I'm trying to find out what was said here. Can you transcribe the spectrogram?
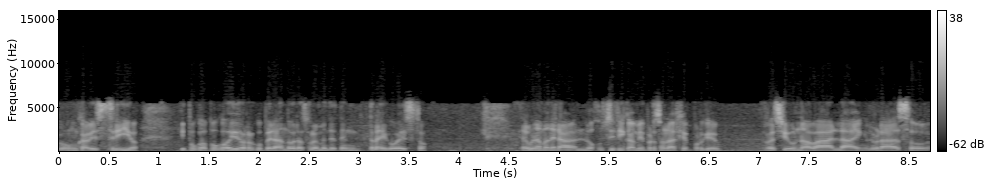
un cabestrillo y poco a poco he ido recuperando, ahora solamente traigo esto. De alguna manera lo justifica mi personaje porque recibió una bala en el brazo,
